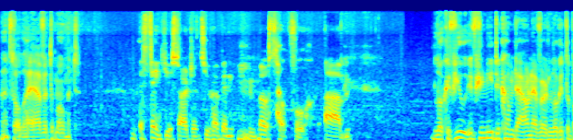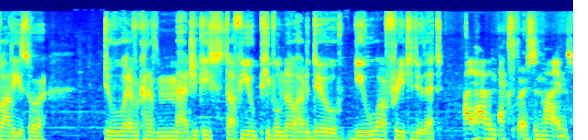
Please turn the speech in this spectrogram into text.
that's all I have at the moment. Thank you, Sergeant. You have been Mm-hmm. most helpful. Um, Look, if you if you need to come down ever and look at the bodies or do whatever kind of magic-y stuff you people know how to do, you are free to do that. I have an expert in mind.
